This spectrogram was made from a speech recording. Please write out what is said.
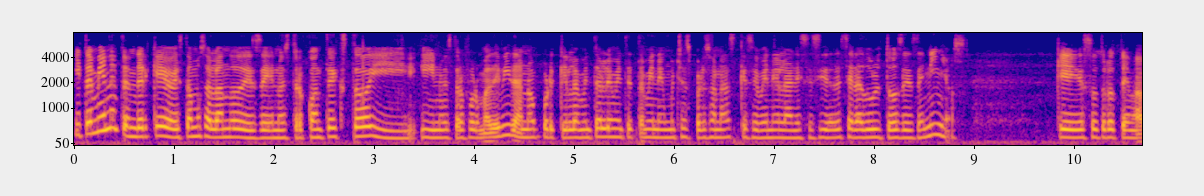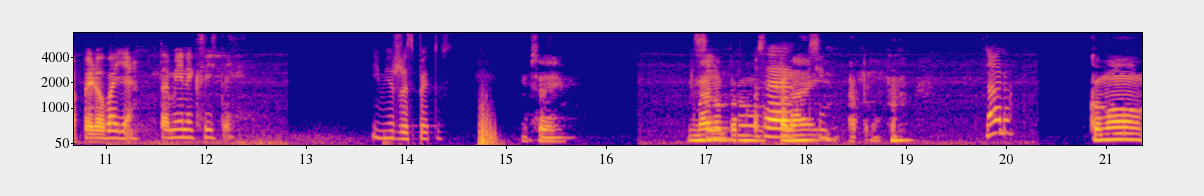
y también entender que estamos hablando desde nuestro contexto y, y, nuestra forma de vida, ¿no? Porque lamentablemente también hay muchas personas que se ven en la necesidad de ser adultos desde niños, que es otro tema, pero vaya, también existe. Y mis respetos. Sí. Sí, pero o sea, para... sí. Ah, perdón. No, no. ¿Cómo,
